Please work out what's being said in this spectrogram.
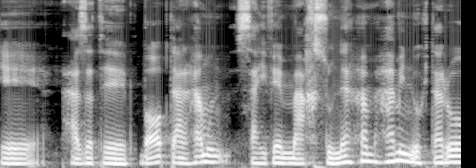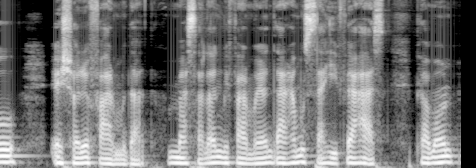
که حضرت باب در همون صحیفه مخصونه هم همین نکته رو اشاره فرمودند. مثلا میفرمایند در همون صحیفه هست. پیامان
